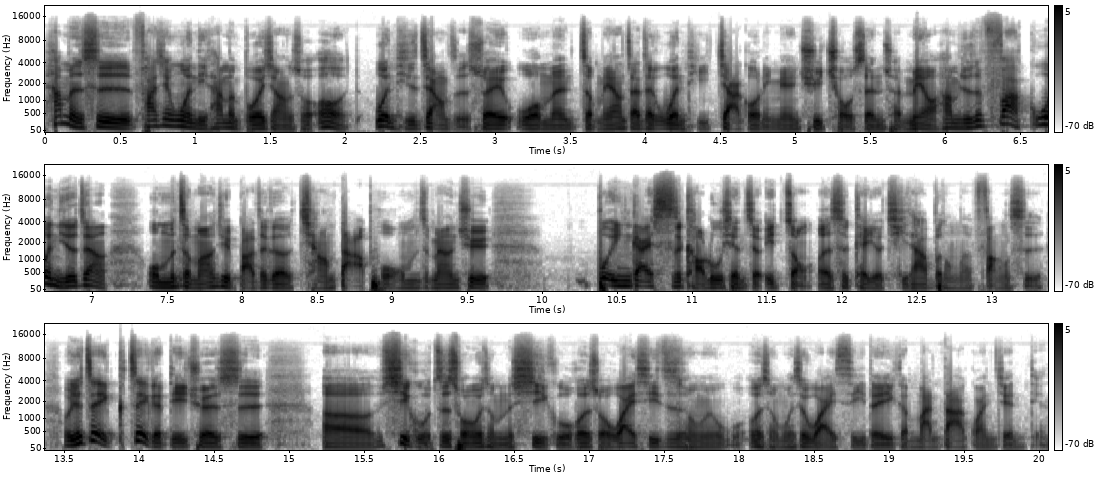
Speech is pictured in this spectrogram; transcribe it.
他们是发现问题，他们不会讲说哦，问题是这样子，所以我们怎么样在这个问题架构里面去求生存？没有，他们就是 fuck 问题就这样，我们怎么样去把这个墙打破？我们怎么样去不应该思考路线只有一种，而是可以有其他不同的方式。我觉得这这个的确是呃，戏骨之所以为什么是戏骨，或者说 YC 之所以为什么会是 YC 的一个蛮大关键点，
